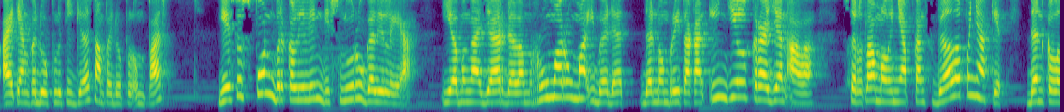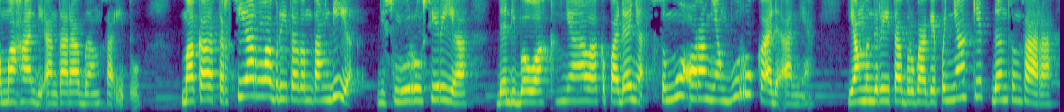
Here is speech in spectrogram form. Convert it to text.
Ayat yang ke-23 sampai 24. Yesus pun berkeliling di seluruh Galilea. Ia mengajar dalam rumah-rumah ibadat dan memberitakan Injil kerajaan Allah serta melenyapkan segala penyakit dan kelemahan di antara bangsa itu. Maka tersiarlah berita tentang dia di seluruh Syria dan di bawahnya lah kepadanya semua orang yang buruk keadaannya, yang menderita berbagai penyakit dan sengsara,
